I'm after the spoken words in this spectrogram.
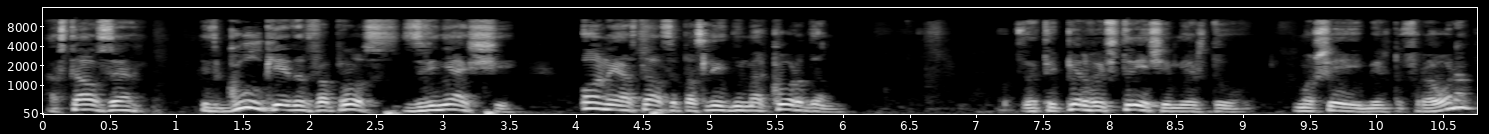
остался, гулкий этот вопрос, звенящий, он и остался последним аккордом вот этой первой встрече между Моше и между фараоном,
